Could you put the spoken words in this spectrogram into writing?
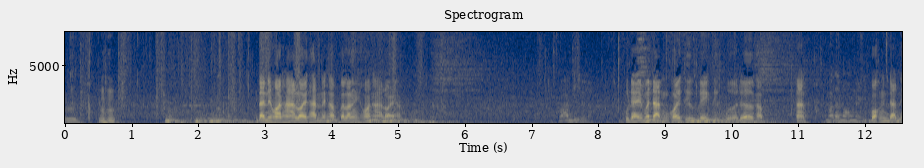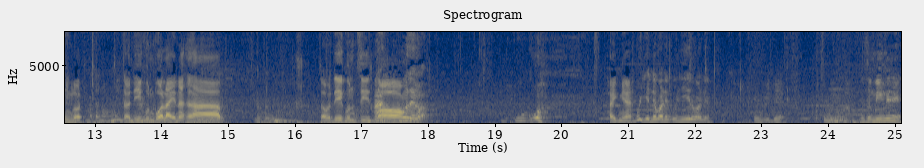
อืมอื้อหือดันในฮอดหาลอยท่านนะครับกำลังให้ฮอดหาลอยครับหวานดีเลยล่ะผู้ใดมาดันคอยถือเลขถือเบอร์เด้อครับนั่นมาแต่น้องไหนบอกให้ดันทิ้งรถมาแต่น้องไหนสวัสดีคุณบัวไรนะครับสวัสดีคุณซีตองเมื่อไรวะกูกู ใครอีกเนี่ยกูเย็นในวันนี้กูยี้ในวันนี้โอ้ยเด็กมันสมิงนี่นี่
